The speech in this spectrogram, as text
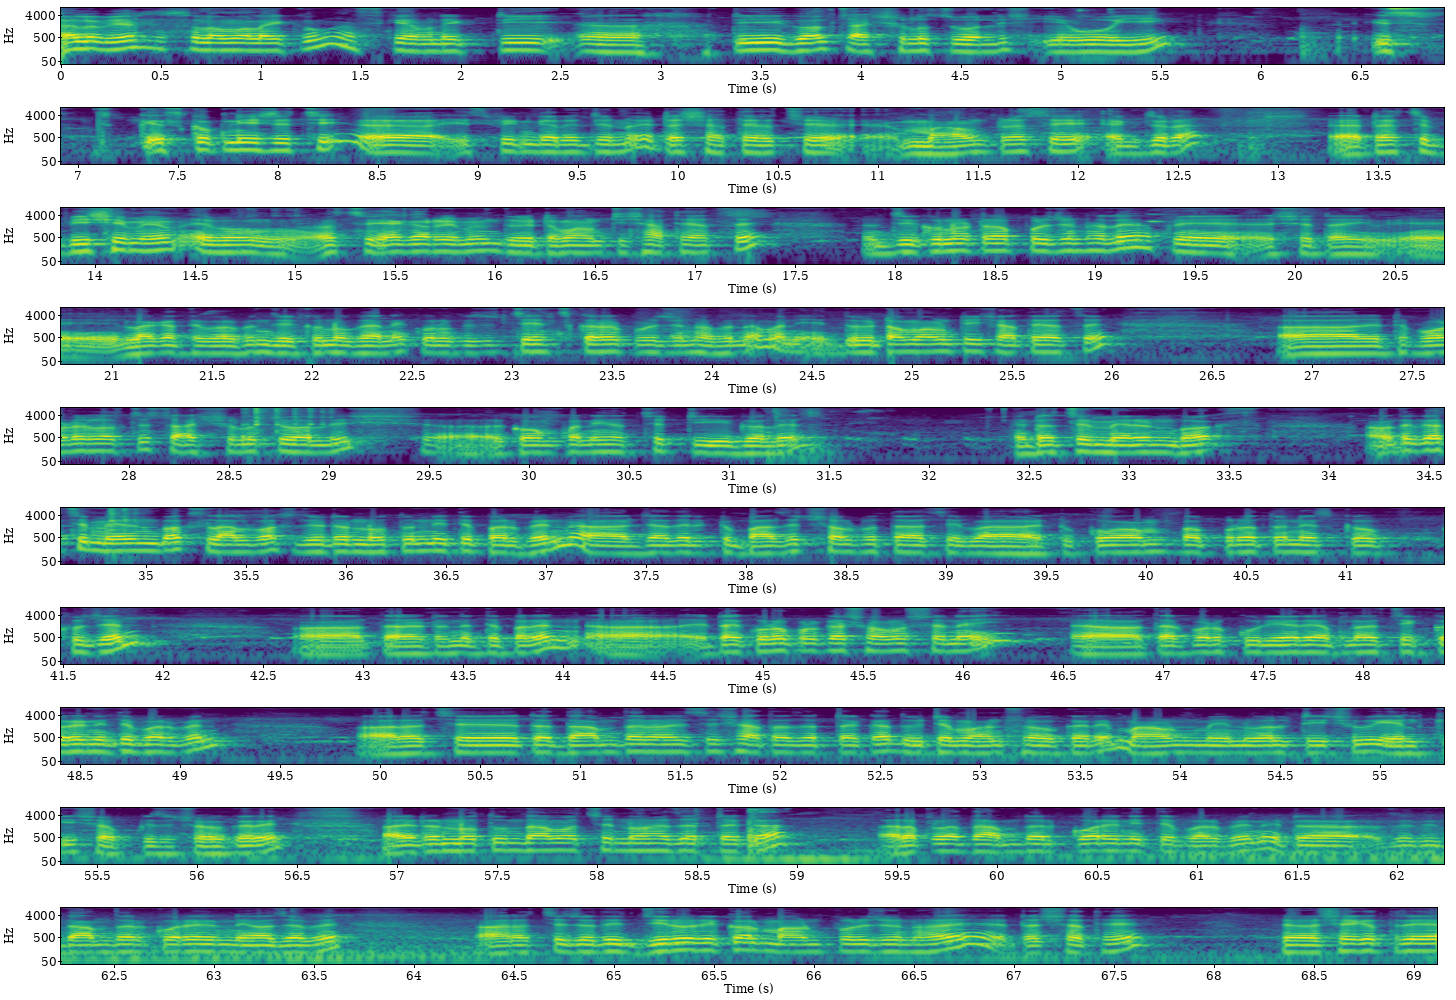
Hello বিয়ার আসসালামু আলাইকুম। আজকে আমরা একটি টি গল চারশো চুয়াল্লিশ এওই স্কোপ নিয়ে এসেছি স্পিন গানের জন্য। এটার সাথে হচ্ছে মাউন্ট আছে একজোড়া, এটা হচ্ছে বিশ এম এম এবং হচ্ছে এগারো এম এম দুইটা মাউন্টই সাথে আছে। যে কোনোটা প্রয়োজন হলে আপনি সেটাই লাগাতে পারবেন। যে কোনো গানে কোনো কিছু চেঞ্জ করার প্রয়োজন হবে না মানে দুইটা মাউন্টই সাথে আছে। আর এটা মডেল হচ্ছে চারশো চুয়াল্লিশ কোম্পানি হচ্ছে টি গলের এটা হচ্ছে মেরুন বক্স আমাদের কাছে মেরুন বক্স লাল বক্স দুটো নতুন নিতে পারবেন। আর যাদের একটু বাজেট স্বল্পতা আছে বা একটু কম বা পুরাতন স্কোপ খুঁজেন তারা এটা নিতে পারেন। এটা কোনো প্রকার সমস্যা নেই। তারপর কুরিয়ারে আপনারা চেক করে নিতে পারবেন। আর হচ্ছে এটা দাম ধরা হয়েছে সাত হাজার টাকা, দুইটা মান সহকারে, মাউন্ট ম্যানুয়াল টিস্যু, এলকি সব কিছু সহকারে। আর এটার নতুন দাম হচ্ছে ন হাজার টাকা, আর আপনারা দাম দর করে নিতে পারবেন, এটা যদি দাম দর করে নেওয়া যাবে। আর হচ্ছে যদি জিরো রিকল মাউন্ট প্রয়োজন হয়, এটার সাথে সেক্ষেত্রে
